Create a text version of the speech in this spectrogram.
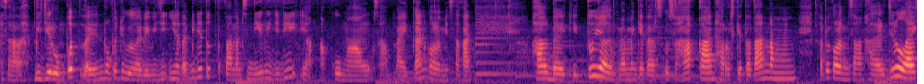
Eh salah biji rumput lain rumput juga nggak ada bijinya tapi dia tuh tertanam sendiri. Jadi yang aku mau sampaikan kalau misalkan hal baik itu ya memang kita harus usahakan harus kita tanam. Tapi kalau misalkan hal jelek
